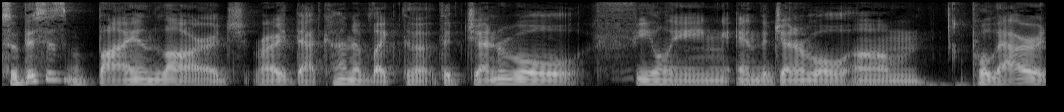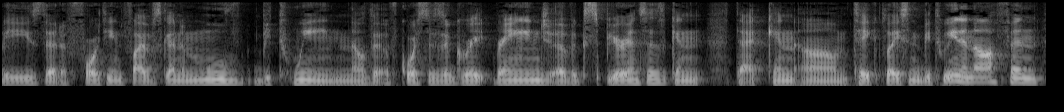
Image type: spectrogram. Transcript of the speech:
So this is by and large, right? That kind of like the the general feeling and the general um, polarities that a 14.5 is going to move between. Now, of course, there's a great range of experiences can that can um, take place in between, and often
